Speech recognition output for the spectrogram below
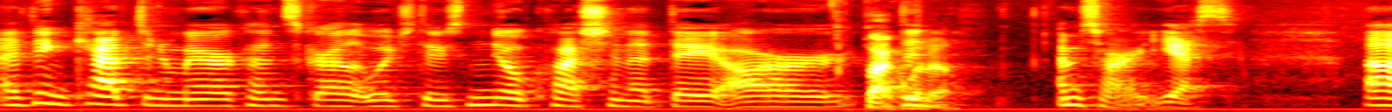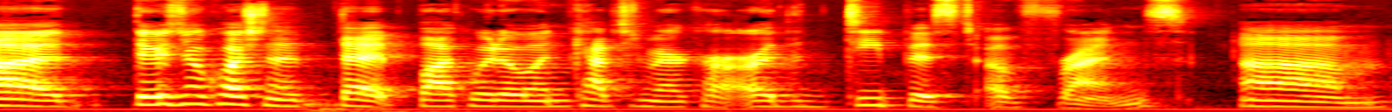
I think Captain America and Scarlet Witch, there's no question that they are. black the- widow I'm sorry, yes. Uh, there's no question that, that Black Widow and Captain America are the deepest of friends um,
